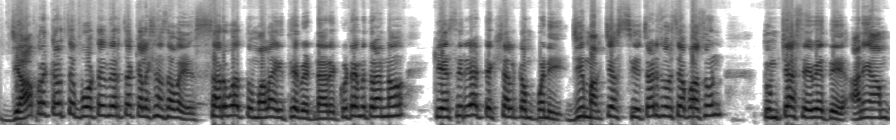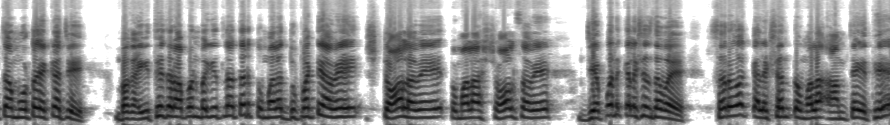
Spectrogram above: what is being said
ज्या प्रकारचं बॉटम वेअरचं कलेक्शन हवंय सर्व तुम्हाला इथे भेटणार आहे. कुठे मित्रांनो? केसरिया टेक्सटाईल कंपनी जी मागच्या सेहेचाळीस वर्षापासून तुमच्या सेवेत आहे आणि आमचा मोठं एकच आहे. बघा इथे जर आपण बघितलं तर तुम्हाला दुपट्टे हवे स्टॉल हवे तुम्हाला शॉल्स हवे जे पण कलेक्शन हवं आहे सर्व कलेक्शन तुम्हाला आमच्या इथे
